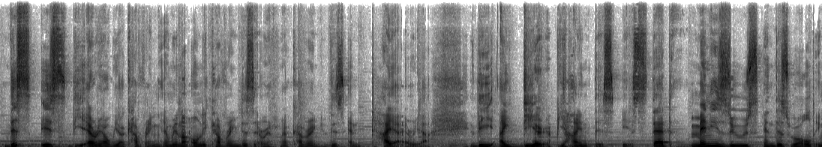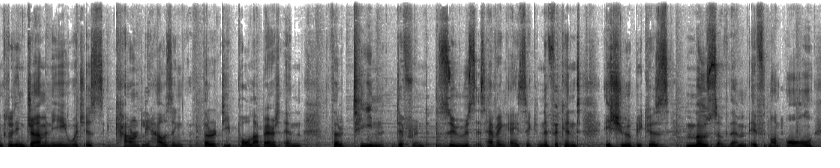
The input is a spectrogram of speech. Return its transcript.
this is the area we are covering, and we're not only covering this area, we're covering this entire area. The idea behind this is that many zoos in this world, including Germany, which is currently housing 30 polar bears in 13 different zoos, is having a significant issue because most of them, if not all,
